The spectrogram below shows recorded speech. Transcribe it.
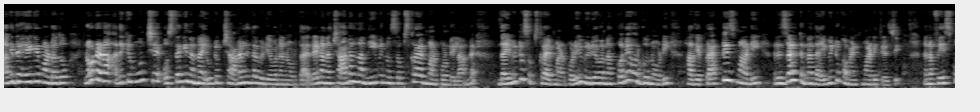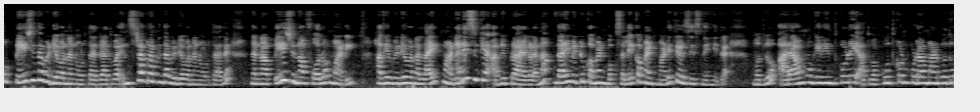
ಹಾಗಿದ್ರೆ ಹೇಗೆ ಮಾಡೋದು? ನೋಡೋಣ. ಅದಕ್ಕೆ ಮುಂಚೆ ಹೊಸದಾಗಿ ನನ್ನ ಯೂಟ್ಯೂಬ್ ಚಾನಲಿಂದ ವಿಡಿಯೋವನ್ನ ನೋಡ್ತಾ ಇದ್ರೆ ನನ್ನ ಚಾನಲ್ನ ನೀವಿನ್ನು ಸಬ್ಸ್ಕ್ರೈಬ್ ಮಾಡ್ಕೊಂಡಿಲ್ಲ ಅಂದ್ರೆ ದಯವಿಟ್ಟು ಸಬ್ಸ್ಕ್ರೈಬ್ ಮಾಡ್ಕೊಳ್ಳಿ. ವಿಡಿಯೋವನ್ನ ಕೊನೆವರೆಗೂ ನೋಡಿ. ಹಾಗೆ ಪ್ರಾಕ್ಟೀಸ್ ಮಾಡಿ ರಿಸಲ್ಟ್ ಅನ್ನ ದಯವಿಟ್ಟು ಕಮೆಂಟ್ ಮಾಡಿ ತಿಳಿಸಿ. ನನ್ನ ಫೇಸ್ಬುಕ್ ಪೇಜಿಂದ ವಿಡಿಯೋವನ್ನು ನೋಡ್ತಾ ಇದ್ರೆ ಅಥವಾ ಇನ್ಸ್ಟಾಗ್ರಾಮ್ ಇಂದ ವಿಡಿಯೋವನ್ನ ನೋಡ್ತಾ ಇದ್ರೆ ನನ್ನ ಪೇಜನ್ನು ಫಾಲೋ ಮಾಡಿ, ಹಾಗೆ ವಿಡಿಯೋವನ್ನ ಲೈಕ್ ಮಾಡಿ, ಅನಿಸಿಕೆ ಅಭಿಪ್ರಾಯಗಳನ್ನ ದಯವಿಟ್ಟು ಕಮೆಂಟ್ ಬಾಕ್ಸ್ ಅಲ್ಲಿ ಕಮೆಂಟ್ ಮಾಡಿ ತಿಳಿಸಿ ಸ್ನೇಹಿತರೆ. ಮೊದಲು ಆರಾಮಾಗಿ ನಿಂತ್ಕೊಳ್ಳಿ ಅಥವಾ ಕೂತ್ಕೊಂಡು ಕೂಡ ಮಾಡ್ಬೋದು.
